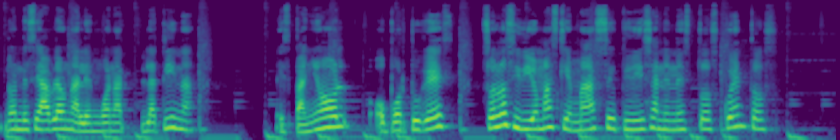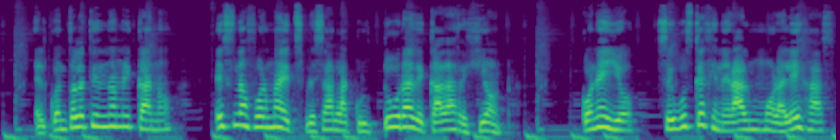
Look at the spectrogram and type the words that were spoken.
donde se habla una lengua latina. Español o portugués son los idiomas que más se utilizan en estos cuentos. El cuento latinoamericano es una forma de expresar la cultura de cada región. Con ello, se busca generar moralejas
